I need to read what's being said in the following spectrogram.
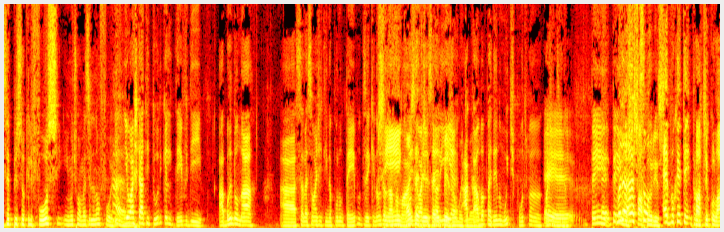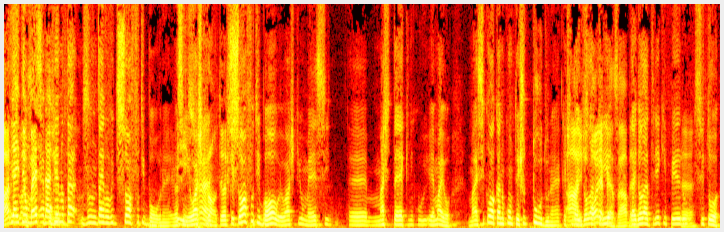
sempre pensou que ele fosse, em muitos momentos ele não foi. E eu acho que a atitude que ele teve de abandonar a seleção argentina por um tempo, dizer que não Sim, jogava com mais, eu acho que certeza, isso aí ali pesou é- muito acaba mesmo. perdendo muitos pontos pra, com a Argentina. É, tem tem Mas eu acho que são- fatores é porque tem pronto. particulares. E aí tem o Messi É da porque gente. não tá, não tá envolvido só futebol, né? Eu, Assim, Isso, eu acho é. que Pronto, eu acho que- só futebol, eu acho que o Messi é mais técnico e é maior. Mas se colocar no contexto tudo, né? A questão Ah, da história idolatria, é pesada, da é. idolatria que Pedro É. citou.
